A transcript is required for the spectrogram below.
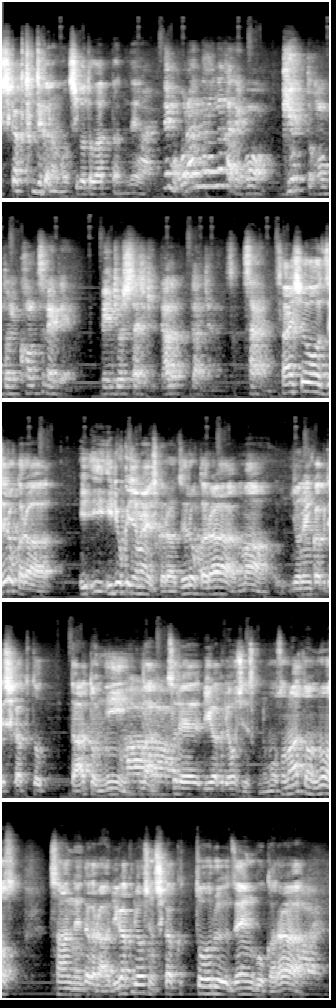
資格取ってからも仕事があったんで、はい。でもオランダの中でもギュッと本当に根詰めて勉強した時期ってあったんじゃないですか？さらに。最初ゼロからいい医療系じゃないですからゼロからまあ4年かけて資格取った後にまあそれ理学療法士ですけどもその後の3年だから理学療法士の資格取る前後から、はい。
